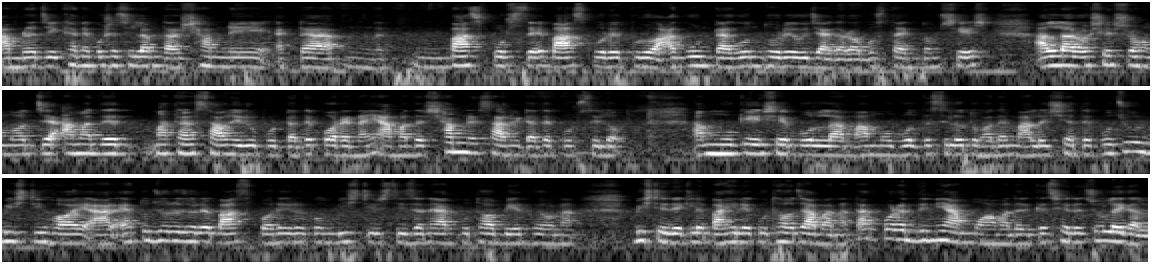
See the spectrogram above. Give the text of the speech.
আমরা যেখানে বসেছিলাম, তার সামনে একটা বাস পড়ছে, বাস পরে পুরো আগুন টাগুন ধরে ওই জায়গার অবস্থা একদম শেষ। আল্লাহর অশেষ রহমত যে আমাদের মাথার ছাউনির উপরটাতে পড়ে নাই, আমাদের সামনের ছাউনিটাতে পড়ছিল। আম্মুকে এসে বললাম, আম্মু বলতেছিল, তোমাদের মালয়েশিয়াতে প্রচুর বৃষ্টি হয় আর এত জোরে জোরে বাস পড়ে, এরকম বৃষ্টির সিজনে আর কোথাও বের হয়েও না। বৃষ্টি দেখলে বাইরে কোথাও যাবা না। তারপরের দিনই আম্মু আমাদেরকে ছেড়ে চলে গেল।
